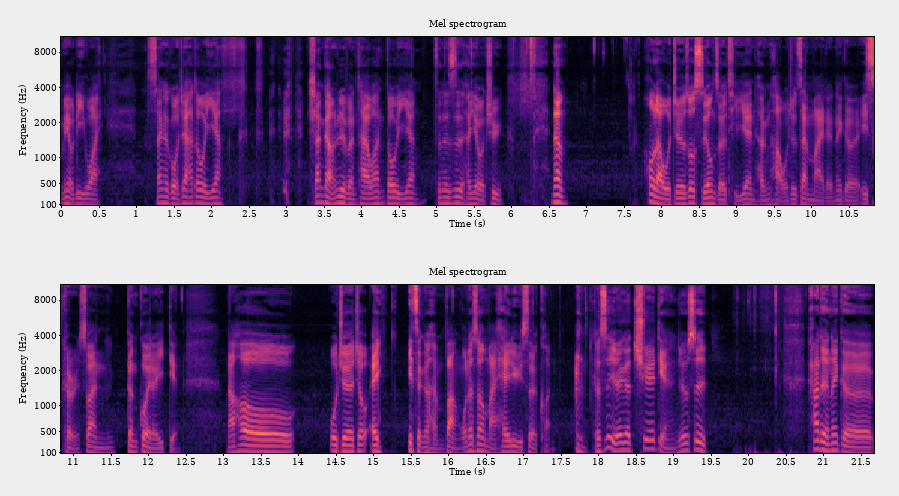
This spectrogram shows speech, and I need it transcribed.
没有例外。三个国家都一样，香港、日本、台湾都一样，真的是很有趣。那。后来我觉得说使用者体验很好，我就再买的那个 Esker，算更贵了一点。然后我觉得就哎、一整个很棒。我那时候买黑绿色款，可是有一个缺点就是它的那个，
